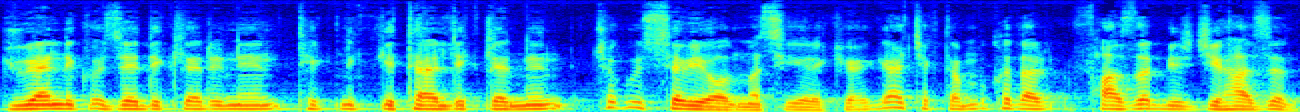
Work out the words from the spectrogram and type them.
güvenlik özelliklerinin, teknik yeterliliklerinin çok üst seviye olması gerekiyor. Gerçekten bu kadar fazla bir cihazın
